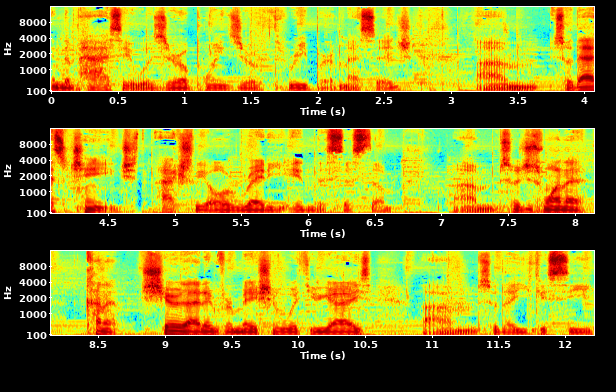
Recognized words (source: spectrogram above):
in the past it was 0.03 per message. Um, so that's changed actually already in the system. Um, so just want to kind of share that information with you guys um, so that you can see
